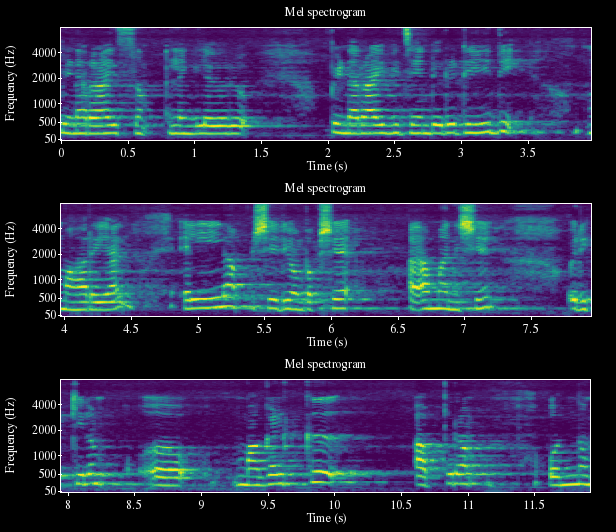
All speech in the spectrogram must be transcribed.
പിണറായിസം അല്ലെങ്കിൽ ഒരു പിണറായി വിജയന്റെ ഒരു രീതി മാറിയാൽ എല്ലാം ശരിയാവും. പക്ഷേ ആ മനുഷ്യൻ ഒരിക്കലും മകൾക്ക് അപ്പുറം ഒന്നും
